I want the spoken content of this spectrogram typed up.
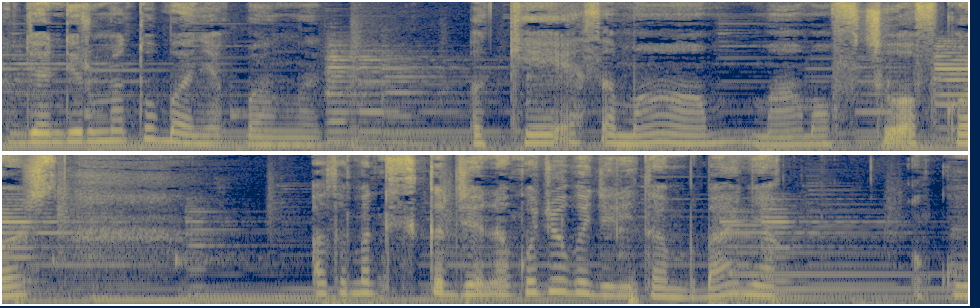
kerjaan di rumah tuh banyak banget. Oke, okay, as a mom, mom of two of course otomatis kerjaan aku juga jadi tambah banyak. Aku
